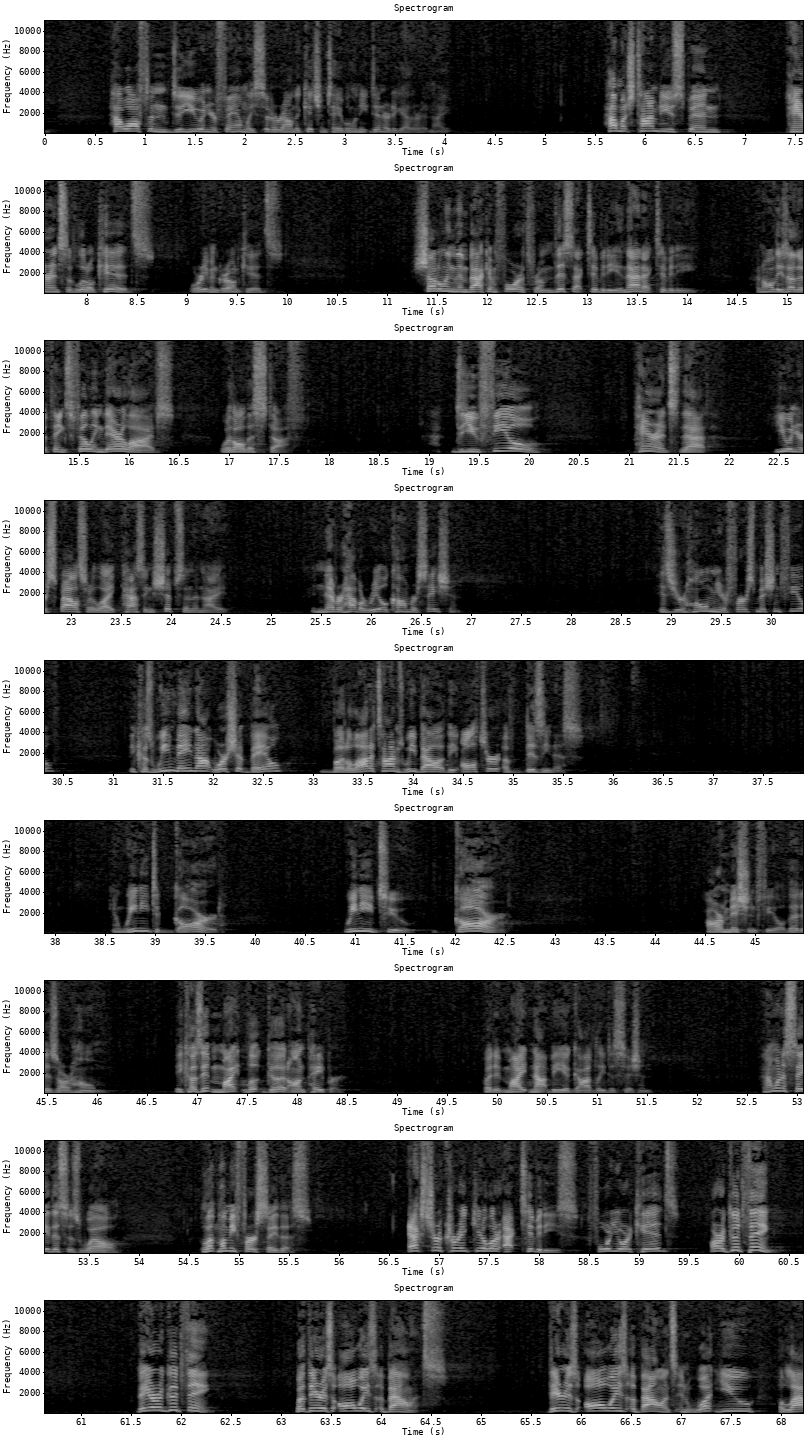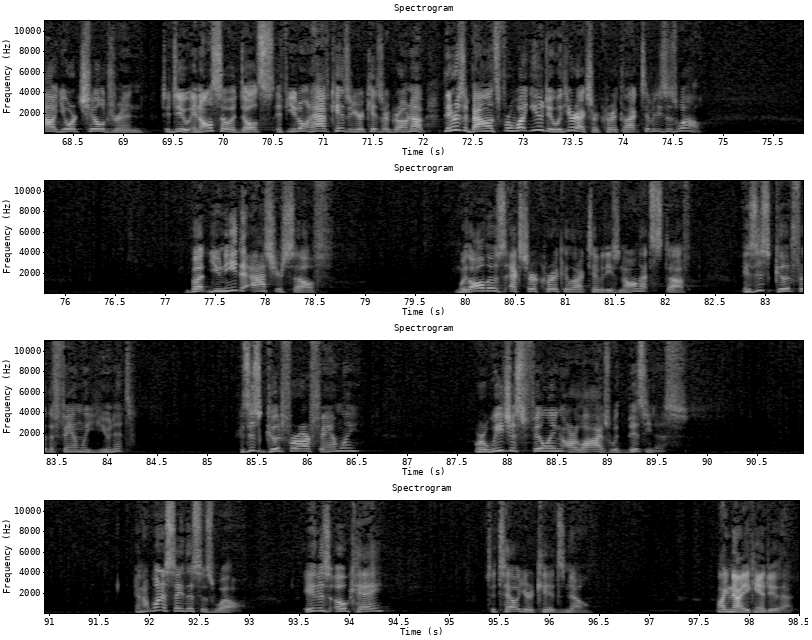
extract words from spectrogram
How often do you and your family sit around the kitchen table and eat dinner together at night? How much time do you spend, parents of little kids or even grown kids, shuttling them back and forth from this activity and that activity and all these other things, filling their lives with all this stuff? Do you feel Parents, that you and your spouse are like passing ships in the night and never have a real conversation. Is your home your first mission field? Because we may not worship Baal, but a lot of times we bow at the altar of busyness. And we need to guard. We need to guard our mission field that is our home because it might look good on paper but it might not be a godly decision. And I want to say this as well. Let, let me first say this extracurricular activities for your kids are a good thing. They are a good thing. But there is always a balance. There is always a balance in what you allow your children to do. And also, adults, if you don't have kids or your kids are grown up, there is a balance for what you do with your extracurricular activities as well. But you need to ask yourself, with all those extracurricular activities and all that stuff, is this good for the family unit? Is this good for our family? Or are we just filling our lives with busyness? And I want to say this as well. It is okay to tell your kids no. Like, no, you can't do that.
